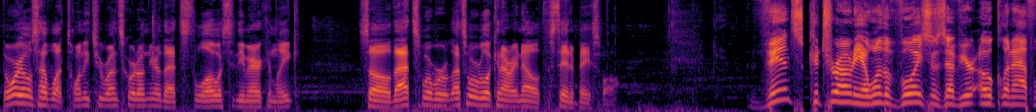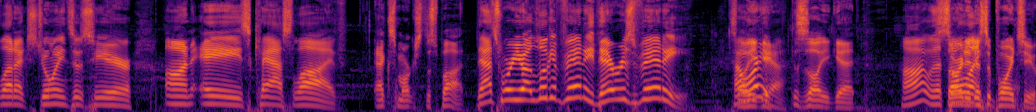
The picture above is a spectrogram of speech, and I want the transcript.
The Orioles have what 22 runs scored on the year. That's the lowest in the American League. So that's where we're that's what we're looking at right now with the state of baseball. Vince Cotroneo, one of the voices of your Oakland Athletics, joins us here on A's Cast Live. X marks the spot. That's where you are. Look at Vinny. There is Vinny. That's How are you? This is all you get. Huh? Well, Sorry to I, disappoint you.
